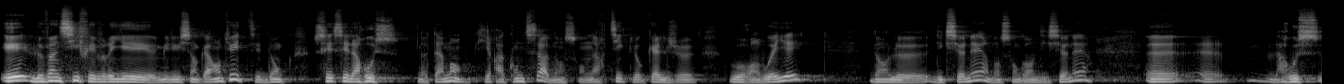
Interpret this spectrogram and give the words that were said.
Et le 26 février 1848, et donc c'est Larousse notamment qui raconte ça dans son article auquel je vous renvoyais, dans le dictionnaire, dans son grand dictionnaire. Euh, euh, Larousse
